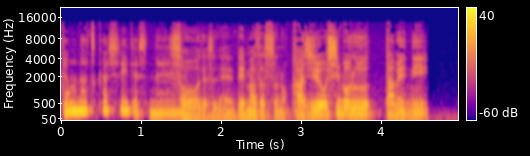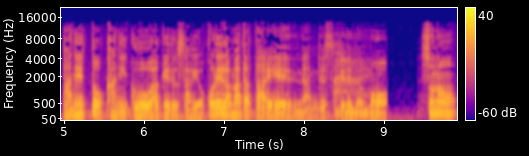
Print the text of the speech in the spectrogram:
ても懐かしいですね。そうですね。で、まずその果汁を絞るために種と果肉を分ける作業。これがまた大変なんですけれども、はい、その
